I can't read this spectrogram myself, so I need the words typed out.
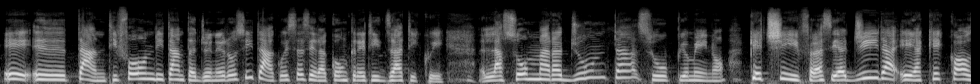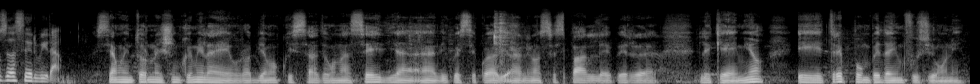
e eh, tanti fondi, tanta generosità questa sera concretizzati qui. La somma raggiunta su più o meno che cifra si aggira e a che cosa servirà? Siamo intorno ai 5.000 euro, abbiamo acquistato una sedia eh, di queste qua alle nostre spalle per le chemio e tre pompe da infusioni.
